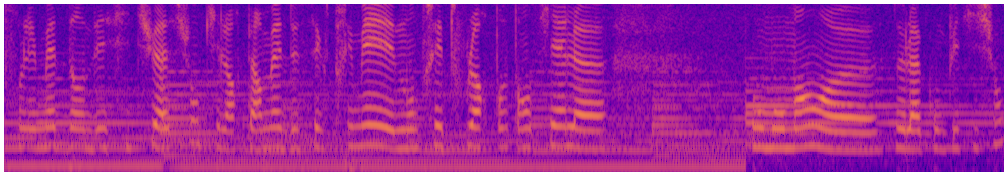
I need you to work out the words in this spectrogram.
pour les mettre dans des situations qui leur permettent de s'exprimer et de montrer tout leur potentiel au moment de la compétition.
